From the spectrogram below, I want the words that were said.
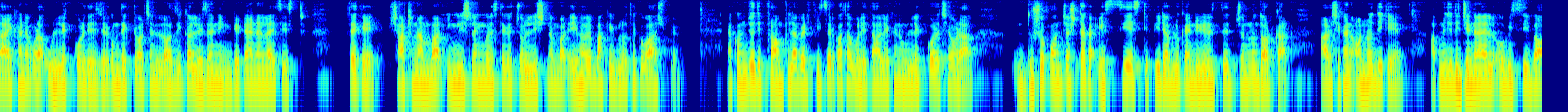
তা এখানে ওরা উল্লেখ করে দিয়েছে। যেরকম দেখতে পাচ্ছেন লজিক্যাল রিজনিং ডেটা অ্যানালাইসিস থেকে ষাট নাম্বার ইংলিশ ল্যাঙ্গুয়েজ থেকে চল্লিশ নাম্বার, এইভাবে বাকিগুলো থেকেও আসবে। এখন যদি ফর্ম ফিল আপের ফিসের কথা বলি, তাহলে এখানে উল্লেখ করেছে ওরা দুশো পঞ্চাশ টাকা এসসি এসটি পিডাব্লিউ ক্যান্ডিডেটসদের জন্য দরকার। আর সেখানে অন্যদিকে আপনি যদি জেনারেল ওবিসি বা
